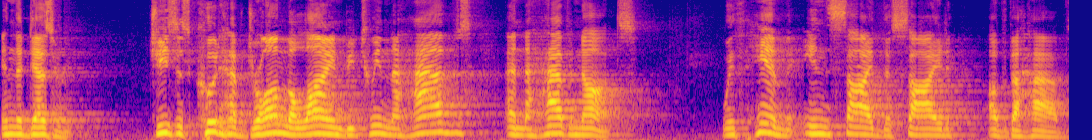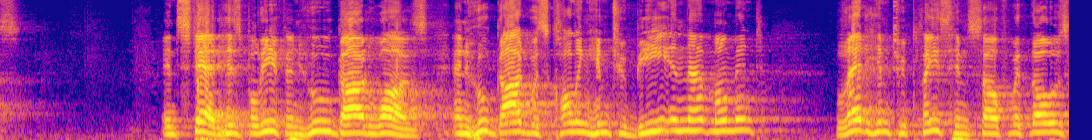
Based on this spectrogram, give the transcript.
In the desert, Jesus could have drawn the line between the haves and the have nots, with him inside the side of the haves. Instead, his belief in who God was and who God was calling him to be in that moment led him to place himself with those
